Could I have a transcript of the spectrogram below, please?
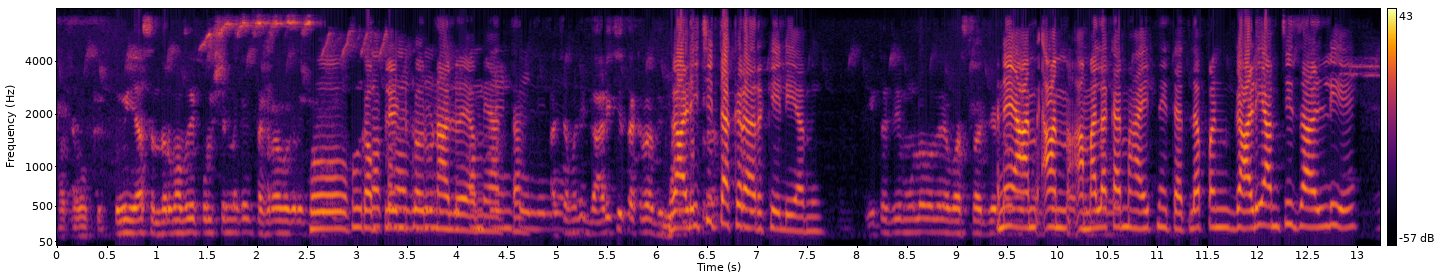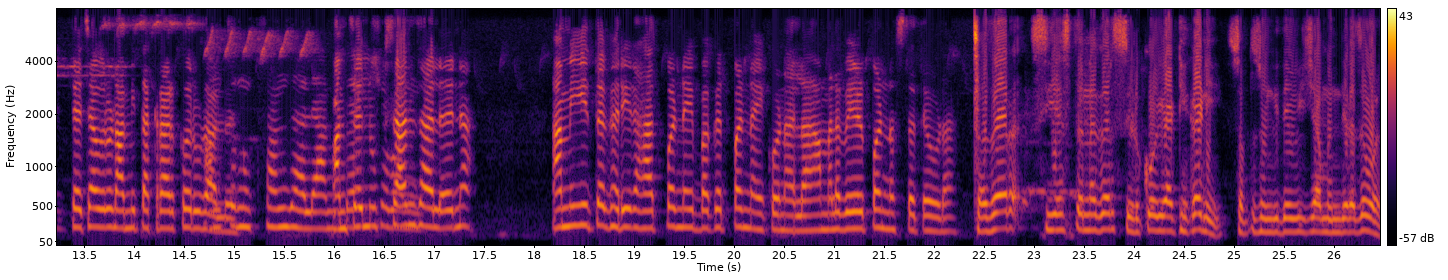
अच्छा ओके. तुम्ही या संदर्भामध्ये पोलीस स्टेशनला काही तक्रार वगैरे केली? हो हो, कंप्लेंट तक्रार करून आलोय आम्ही complaint आता. केलेली अच्छा आहे. म्हणजे गाडीची तक्रार दिली. गाडीची तक्रार केली आम्ही. इथं जे मुलं वगैरे बसतात जे नाही आम- आम- आम्हाला काय माहीत नाही त्यातलं पण गाडी आमची जाळली आहे त्याच्यावरून आम्ही तक्रार करून आमचं आलोय नुकसान झालं आम्ही त्या आमचं नुकसान हिशोबाने- झालंय ना. आम्ही इथं घरी राहत पण नाही बघत पण नाही कोणाला आम्हाला वेळ पण नसतो तेवढा. सदर सिंहस्थ नगर सिडको या ठिकाणी सप्तशृंगी देवीच्या मंदिराजवळ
